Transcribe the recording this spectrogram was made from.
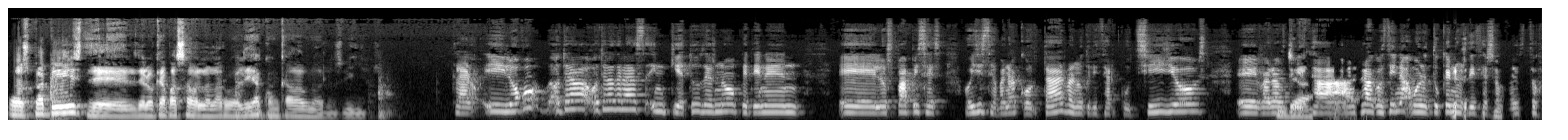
Los papis de, de lo que ha pasado a lo largo del día con cada uno de los niños. Claro, y luego otra, otra de las inquietudes ¿no? que tienen eh, los papis es, oye, se van a cortar, van a utilizar cuchillos, eh, van a utilizar la cocina. Bueno, ¿tú qué nos dices sobre esto?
